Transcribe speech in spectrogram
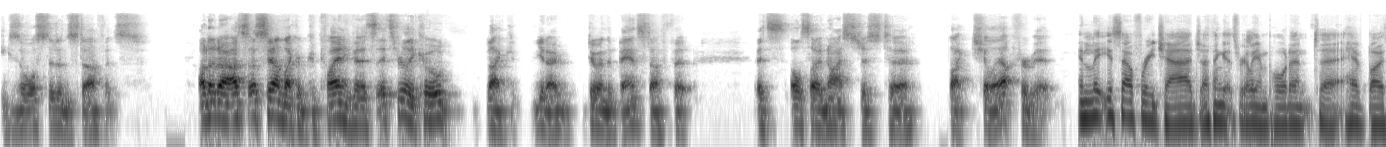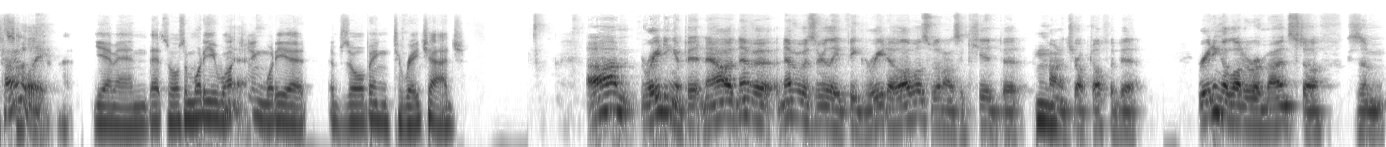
exhausted and stuff. It's I don't know, I, I sound like I'm complaining, but it's it's really cool, like, you know, doing the band stuff, but it's also nice just to like chill out for a bit and let yourself recharge. I think it's really important to have both. Totally. Yeah, man, that's awesome. What are you watching? Yeah. What are you absorbing to recharge? Um, reading a bit now. I never, never was really a big reader. I was when I was a kid, but mm. kind of dropped off a bit. Reading a lot of Ramon stuff because I'm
